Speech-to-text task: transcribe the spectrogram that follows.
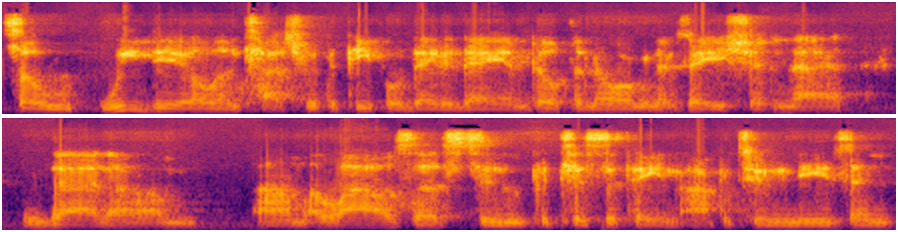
so we deal in touch with the people day to day, and built an organization that that um, um, allows us to participate in opportunities and.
